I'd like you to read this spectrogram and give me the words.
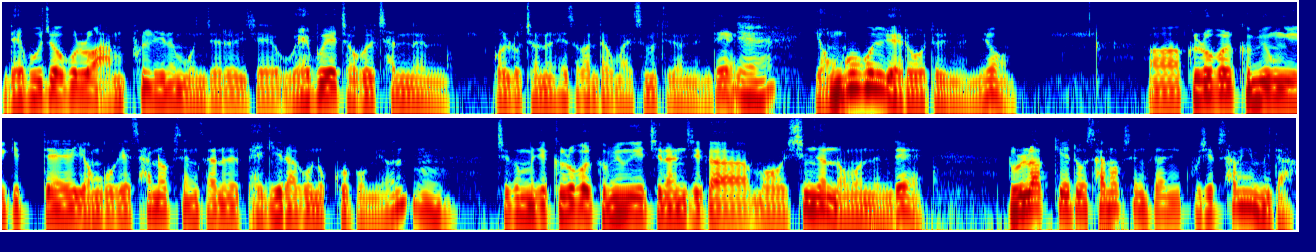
내부적으로 안 풀리는 문제를 이제 외부의 적을 찾는 걸로 저는 해석한다고 말씀을 드렸는데 예. 영국을 예로 들면요. 어, 글로벌 금융위기 때 영국의 산업 생산을 100이라고 놓고 보면 음. 지금 이제 글로벌 금융위기 지난 지가 뭐 10년 넘었는데 놀랍게도 산업 생산이 93입니다.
